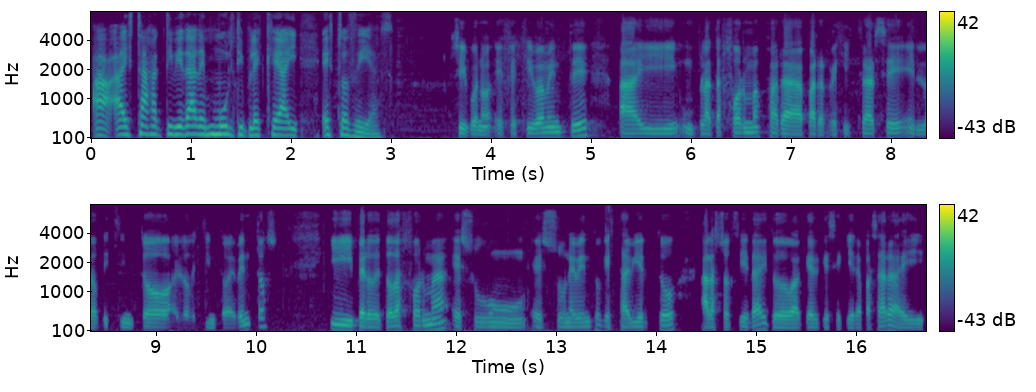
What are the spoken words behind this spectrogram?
a estas actividades múltiples que hay estos días? Sí, bueno, efectivamente hay un, plataformas para, para registrarse en los distintos en los distintos eventos y pero de todas formas es un es un evento que está abierto a la sociedad y todo aquel que se quiera pasar. Hay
